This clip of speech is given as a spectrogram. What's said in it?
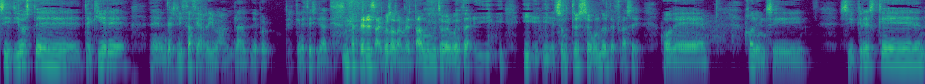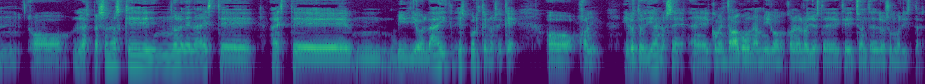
si Dios te, te quiere, eh, desliza hacia arriba. En plan, de por, ¿pero ¿qué necesidad tienes de hacer esa cosa? O sea, me está dando mucha vergüenza y, y- y- son tres segundos de frase. O de, jolín, si, si crees que o las personas que no le den a este a este mm, vídeo like es porque no sé qué o jolín y el otro día no sé eh, comentaba con un amigo con el rollo este que he dicho antes de los humoristas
